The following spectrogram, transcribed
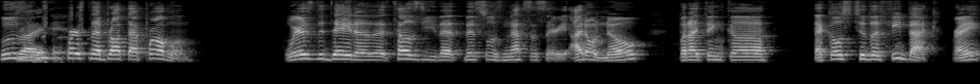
Who's, Right. who's the person that brought that problem? Where's the data that tells you that this was necessary? I don't know, but I think uh, that goes to the feedback, right?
